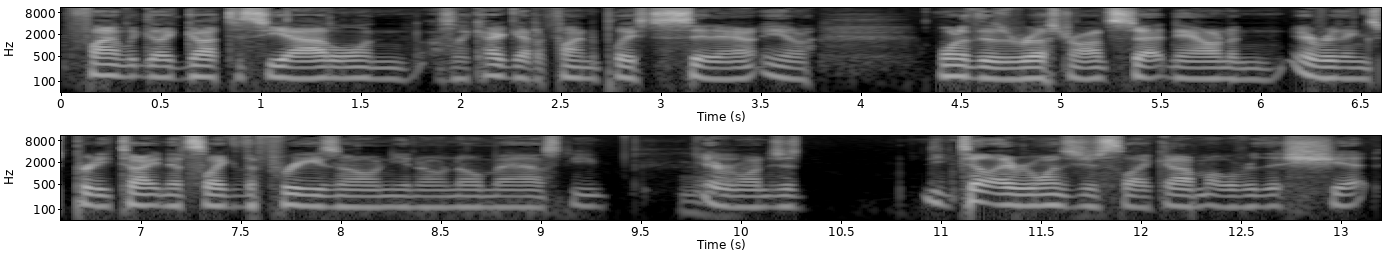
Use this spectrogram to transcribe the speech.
finally like got to seattle and i was like i gotta find a place to sit down you know one of those restaurants sat down and everything's pretty tight and it's like the free zone you know no mask you Yeah. everyone just you can tell everyone's just like i'm over this shit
